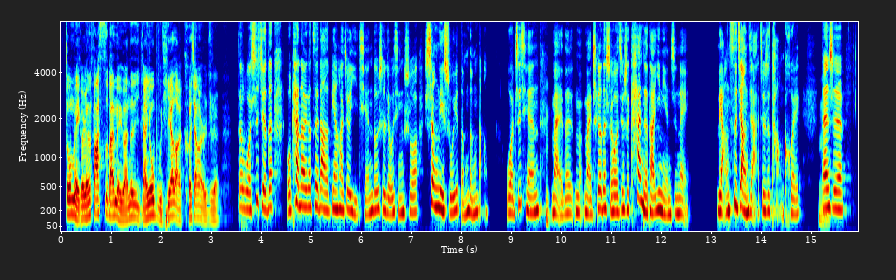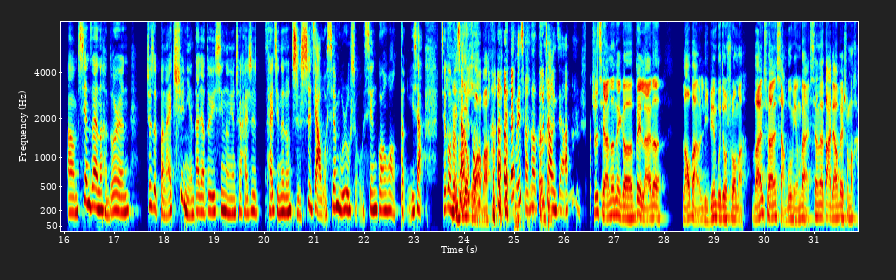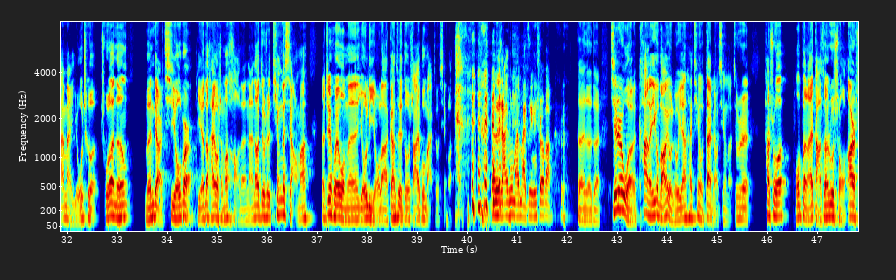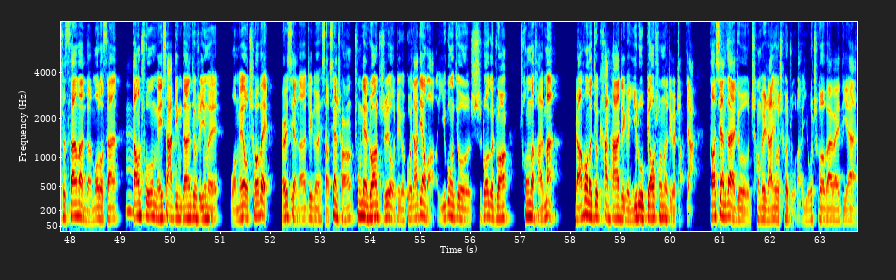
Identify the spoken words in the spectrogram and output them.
都每个人发四百美元的燃油补贴了，可想而知。对，我是觉得我看到一个最大的变化，就以前都是流行说胜利属于等等党。我之前 买的买买车的时候，就是看着它一年之内两次降价，就是躺亏。但是，嗯，现在呢，很多人就是本来去年大家对于新能源车还是采取那种只试驾，我先不入手，我先观望，等一下。结果没想 到我吗？没想到都涨价。之前的那个未来的老板李斌不就说嘛，完全想不明白，现在大家为什么还买油车？除了能闻点汽油味儿，别的还有什么好的？难道就是听个响吗？那这回我们有理由了，干脆都啥也不买就行了。干脆啥也不买，买自行车吧。对对对，其实我看了一个网友留言，还挺有代表性的，就是他说我本来打算入手二十三万的 Model 三，当初没下订单，就是因为我没有车位，而且呢，这个小县城充电桩只有这个国家电网，一共就十多个桩，充的还慢。然后呢，就看它这个一路飙升的这个涨价。到现在就成为燃油车主了，油车 YYDS，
